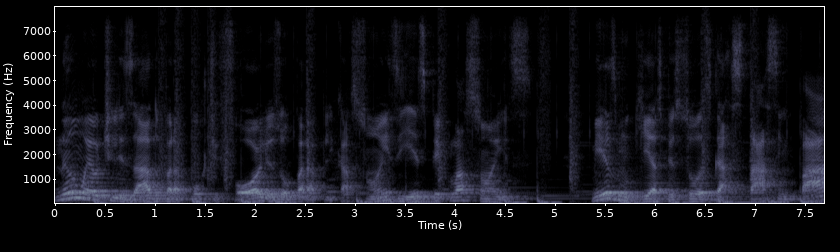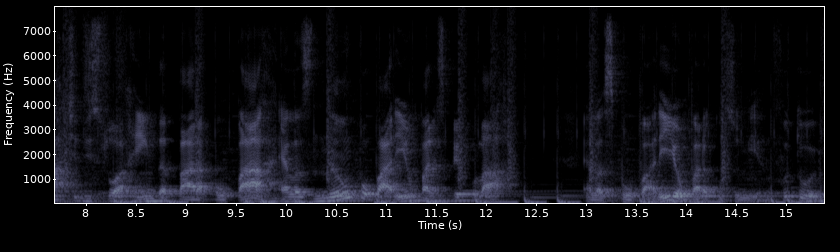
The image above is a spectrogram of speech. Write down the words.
Não é utilizado para portfólios ou para aplicações e especulações. Mesmo que as pessoas gastassem parte de sua renda para poupar, elas não poupariam para especular. Elas poupariam para consumir no futuro.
